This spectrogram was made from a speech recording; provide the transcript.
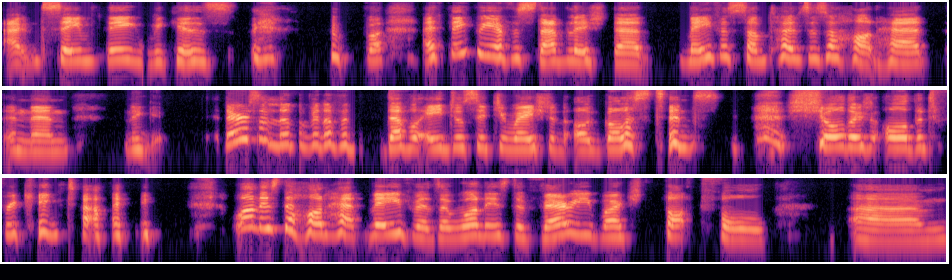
I, uh, same thing because but I think we have established that Mavis sometimes is a hothead, and then like, there's a little bit of a devil angel situation on Golliston's shoulders all the freaking time. one is the hot hothead Mavis, and one is the very much thoughtful um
